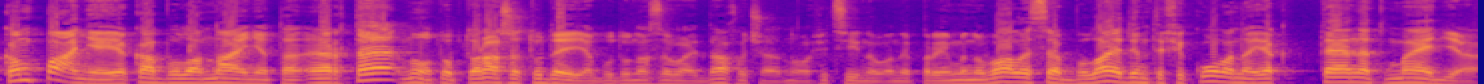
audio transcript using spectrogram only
Компанія, яка була найнята РТ, ну тобто Russia Today я буду називати, да, хоча ну, офіційно вони перейменувалися, була ідентифікована як Tenet Media.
